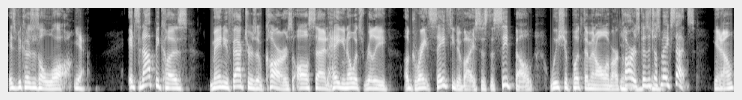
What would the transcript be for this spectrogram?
is because there's a law. Yeah. It's not because manufacturers of cars all said, hey, you know what's really a great safety device is the seatbelt. We should put them in all of our cars because it just makes sense. You know,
